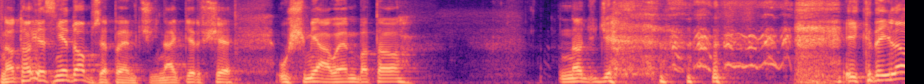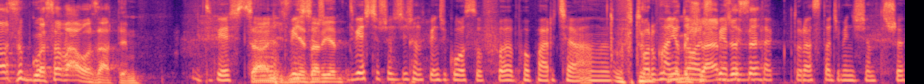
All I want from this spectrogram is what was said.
No to jest niedobrze, powiem ci. Najpierw się uśmiałem, bo to... No... gdzie- I kiedy ile osób głosowało za tym? 200, Co, nic nie 200, zorient- 265 głosów e, poparcia e, w, W porównaniu do Elżbiety że se- Witek, która 193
